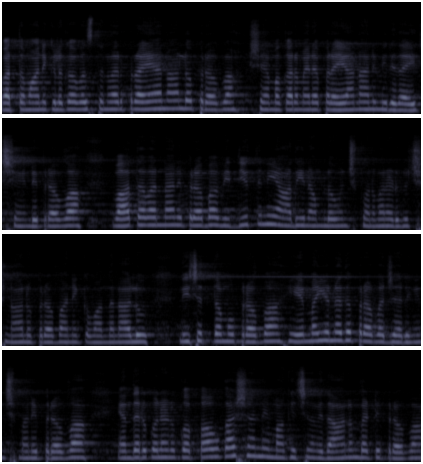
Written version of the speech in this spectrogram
వర్తమానికులుగా వస్తున్న వారి ప్రయాణాల్లో ప్రభా క్షేమకరమైన ప్రయాణాన్ని మీరు దయచేయండి ప్రభా. వాతావరణాన్ని ప్రభా విద్యుత్ని ఆధీనంలో ఉంచుకొనమని అడుగుచున్నాను ప్రభా నీకు వందనాలు. నీ చిత్తము ప్రభా ఏమై ఉన్నదో ప్రభా జరిగించమని ప్రభా. ఎందరికొలను గొప్ప అవకాశాన్ని మాకు ఇచ్చిన విధానం బట్టి ప్రభా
